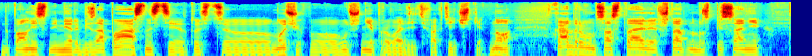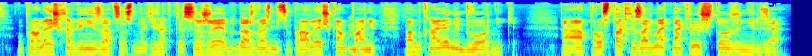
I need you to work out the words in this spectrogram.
дополнительные меры безопасности. То есть э, ночью их лучше не проводить фактически. Но в кадровом составе, в штатном расписании управляющих организаций, особенно таких как ТСЖ, да даже возьмите управляющую компанию, ну, обыкновенные дворники. А просто так их загнать на крышу тоже нельзя.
